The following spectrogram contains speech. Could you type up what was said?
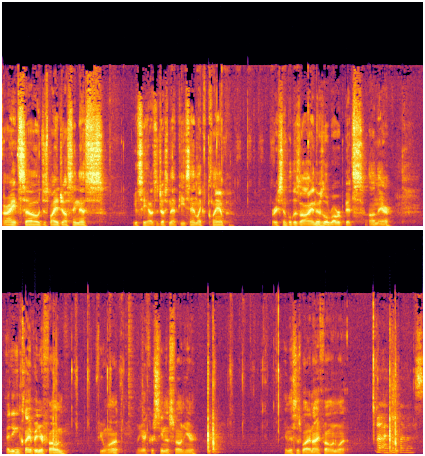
All right, so just by adjusting this, you can see how it's adjusting that piece in like a clamp. Very simple design. There's little rubber bits on there. And you can clamp in your phone if you want. I got Christina's phone here. And this is what, an iPhone what? Uh, iPhone 5S.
